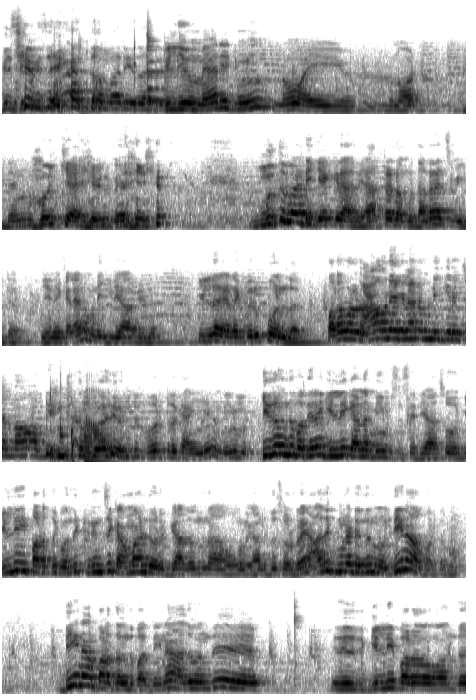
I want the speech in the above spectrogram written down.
விஜய் விஜயகாந்த் மாறிடுறாரு will you married me no I not then okay I will marry you Muthupandi கேட்குறாரு யார்கிட்ட? நம்ம தனலட்சுமி கிட்ட என்னை கல்யாணம் பண்ணிக்கிறியா? அப்படின்னு. இல்லை எனக்கு விருப்பம் இல்லை. பரவாயில்ல நான் உனே கல்யாணம் பண்ணிக்கிறேன் சொன்னோம் அப்படின்ற மாதிரி வந்து போட்டிருக்காங்க மீம் இது வந்து பார்த்தீங்கன்னா கில்லிக்கான மீம்ஸ் சரியா? ஸோ கில்லி படத்துக்கு வந்து கிரிஞ்சு கமாண்டோ இருக்குது அது வந்து நான் உங்களுக்கு அடுத்து சொல்கிறேன் அதுக்கு முன்னாடி வந்து தீனாவை பார்த்துருவோம் தீனா படத்தை வந்து பார்த்தீங்கன்னா அது வந்து இது கில்லி படம் வந்து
